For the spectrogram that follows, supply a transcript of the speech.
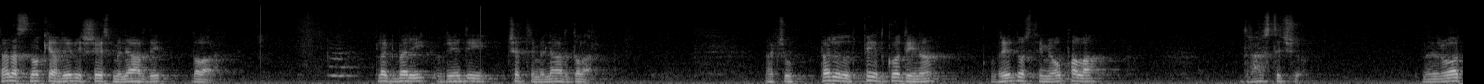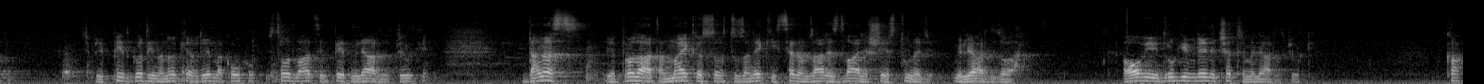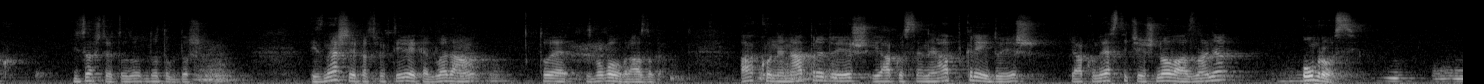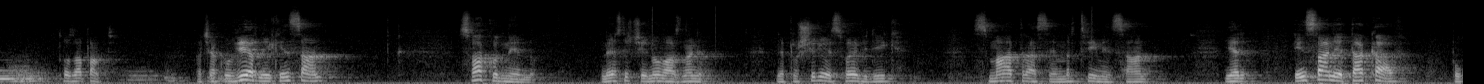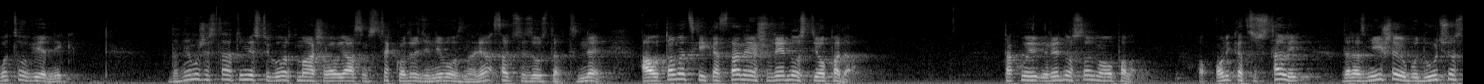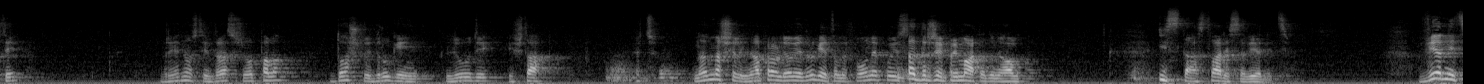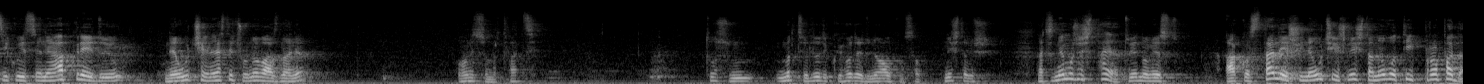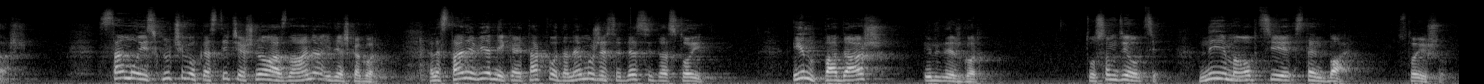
Danas Nokia vrijedi 6 milijardi dolara. BlackBerry vrijedi 4 milijardi dolara. Znači u periodu od 5 godina vrijednost im je opala drastično. Nevjerovatno. Znači, prije 5 godina Nokia vrijedila koliko? 125 milijardi otprilike. Danas je prodata Microsoftu za nekih 7,2 ili 6 tuneđe milijardi dolara. A ovi drugi vrijede 4 milijardi otprilike. Kako? I zašto je to do, do tog došlo? Iz naše perspektive kad gledamo, to je zbog ovog razloga. Ako ne napreduješ i ako se ne upgradeuješ i ako ne stičeš nova znanja, umro si. To zapamti. Znači, ako vjernik insan svakodnevno ne stiče nova znanja, ne proširuje svoje vidike, smatra se mrtvim insanom. Jer insan je takav, pogotovo vjernik, da ne može stati u mjestu i govoriti maša, evo ja sam stek određen nivo znanja, sad ću se zaustaviti. Ne. Automatski kad staneš vrijednost ti opada. Tako je vrijednost ovima opala. Oni kad su stali da razmišljaju o budućnosti, vrijednost im drastično opala, došli drugi ljudi i šta? Eto, nadmašili, napravili ove druge telefone koji sad drže primat na dunjalku. Ista stvar je sa vjernicima. Vjernici koji se ne upgradeuju, ne uče, ne stiču nova znanja, oni su mrtvaci. To su mrtvi ljudi koji hodaju dunjalkom samo, ništa više. Znači, ne možeš stajati u jednom mjestu. Ako staneš i ne učiš ništa novo, ti propadaš. Samo isključivo kad stičeš nova znanja, ideš ka gore. Ali stanje vjernika je takvo da ne može se desiti da stoji. Ili padaš, ili ideš gore. To su samo dvije opcije. Nema opcije stand by. Stojiš u.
